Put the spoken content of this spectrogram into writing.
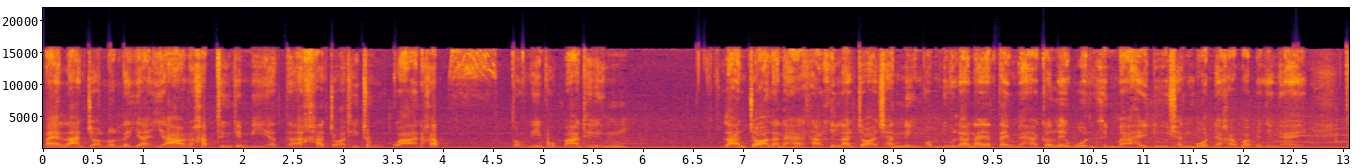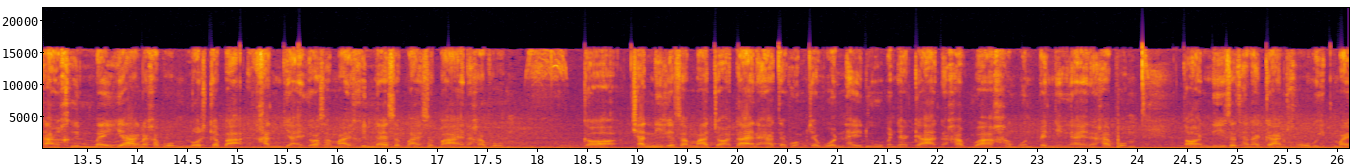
ไปลานจอดรถระยะยาวนะครับ ซึ่งจะมีอัตราค่าจอดที่ถูกกว่านะครับ ตรงนี้ผมมาถึงลานจอดแล้วนะฮะทางขึ้นลานจอดชั้นหนึ่งผมดูแล้วน่าจะเต็มนะฮะก็เลยวนขึ้นมาให้ดูชั้นบนนะครับ ว่าเป็นยังไง ทางขึ้นไม่ยากนะครับ ผมรถกระบะคันใหญ่ก็สามารถขึ้นได้สบายๆนะครับ ผมก็ชั้นนี้ก็สามารถจอดได้นะฮะแต่ผมจะวนให้ดูบรรยากาศนะครับ ว่าข้างบนเป็นยังไงนะครับ ผมตอนนี้สถานการณ์โควิด ไม่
